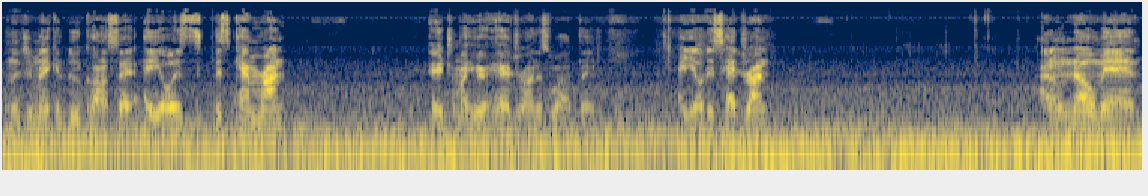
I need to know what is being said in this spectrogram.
When the Jamaican dude calls and say, hey, yo, is this Cameron? Every time I hear Hedron, that's what I think. Hey, yo, this Hedron? I don't know, man.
